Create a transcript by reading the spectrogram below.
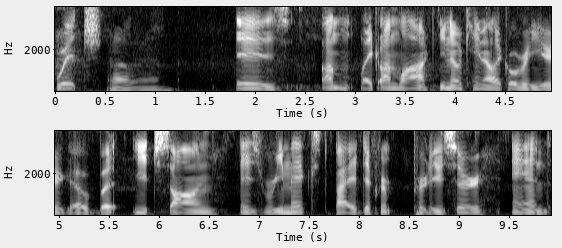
which Oh man. is un- like unlocked you know came out like over a year ago but each song is remixed by a different producer and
